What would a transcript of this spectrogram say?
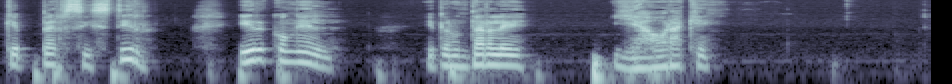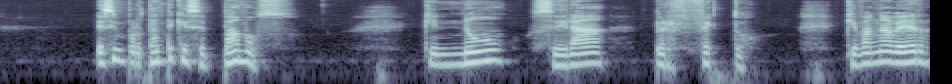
que persistir, ir con Él y preguntarle, ¿y ahora qué? Es importante que sepamos que no será perfecto, que van a haber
